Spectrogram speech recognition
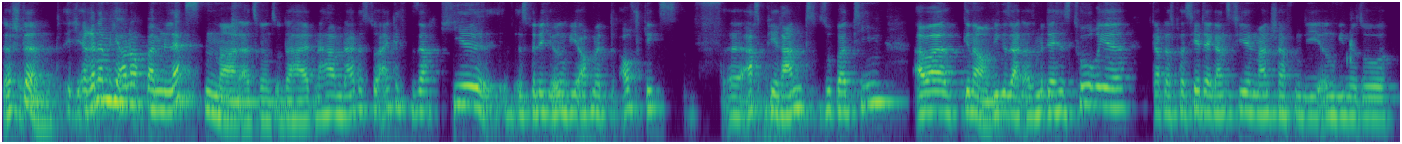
Das stimmt. Ich erinnere mich auch noch beim letzten Mal, als wir uns unterhalten haben, da hattest du eigentlich gesagt, Kiel ist für dich irgendwie auch mit Aufstiegsaspirant super Team. Aber genau, wie gesagt, also mit der Historie, ich glaube, das passiert ja ganz vielen Mannschaften, die irgendwie nur so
